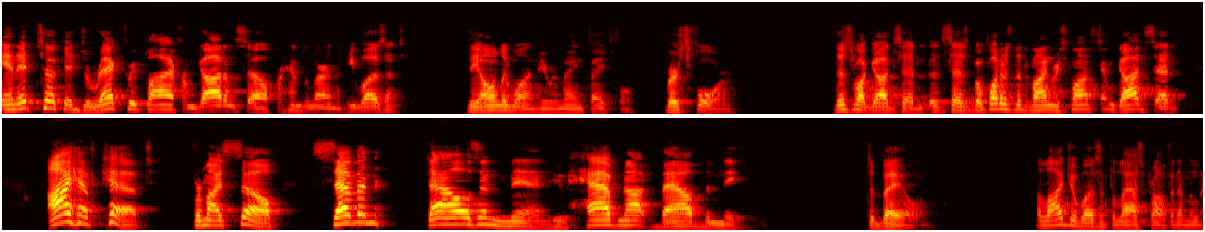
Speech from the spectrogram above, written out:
And it took a direct reply from God Himself for him to learn that he wasn't the only one who remained faithful. Verse 4. This is what God said. It says, But what is the divine response to him? God said, I have kept for myself 7,000 men who have not bowed the knee to Baal. Elijah wasn't the last prophet in the land.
